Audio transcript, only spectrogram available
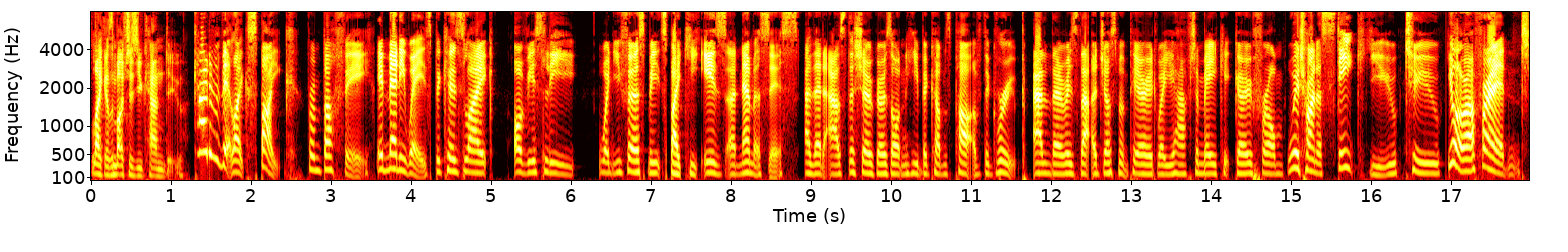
Like as much as you can do. kind of a bit like Spike from Buffy in many ways because like obviously when you first meet Spike he is a nemesis and then as the show goes on he becomes part of the group and there is that adjustment period where you have to make it go from we're trying to stake you to you're our friend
